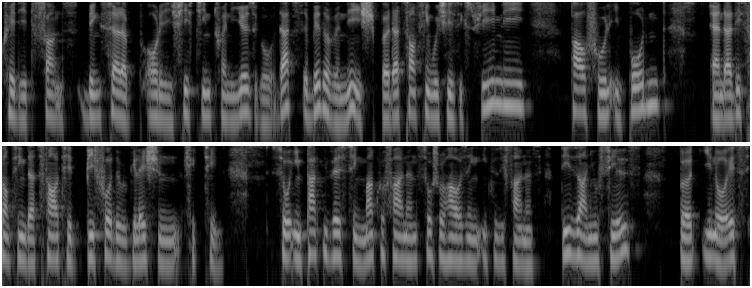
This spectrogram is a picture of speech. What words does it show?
credit funds being set up already 15, 20 years ago. That's a bit of a niche, but that's something which is extremely powerful, important, and that is something that started before the regulation kicked in. So impact investing, microfinance, social housing, inclusive finance, these are new fields. But you know, it's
